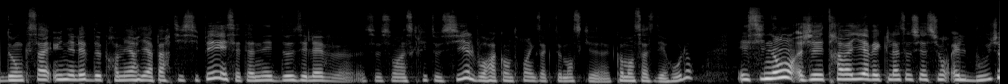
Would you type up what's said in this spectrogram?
donc ça, une élève de première y a participé et cette année, deux élèves se sont inscrites aussi. Elles vous raconteront exactement comment ça se déroule. Et sinon, j'ai travaillé avec l'association Elle Bouge,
